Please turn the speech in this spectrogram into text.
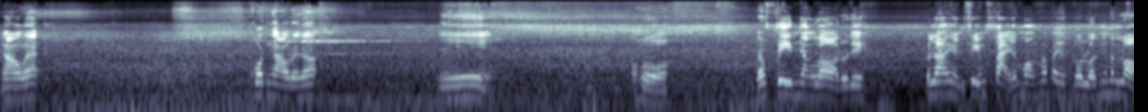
เงาไหมโคตรเงาเลยเนาะ นี่ โอ้โห แล้วฟิล์มยังหล่อดูดิ เวลาเห็นฟิล์มใสมองเข้าไปตัวรถนี่มันหล่อ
